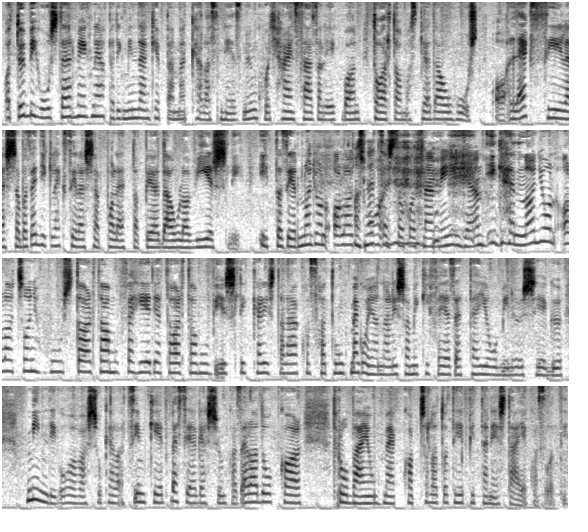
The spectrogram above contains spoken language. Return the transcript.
A többi hústerméknél pedig mindenképpen meg kell azt néznünk, hogy hány százalékban tartalmaz például húst. A legszélesebb, az egyik legszélesebb paletta például a virsli. Itt azért nagyon alacsony... Az necces szokott lenni, igen. igen, nagyon alacsony hústartalmú, fehérje tartalmú virslikkel is találkozhatunk, meg olyannal is, ami kifejezetten jó minőségű. Mindig olvassuk el a címkét, beszélgessünk az eladókkal, próbáljunk meg kapcsolatot építeni és tájékozódni.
